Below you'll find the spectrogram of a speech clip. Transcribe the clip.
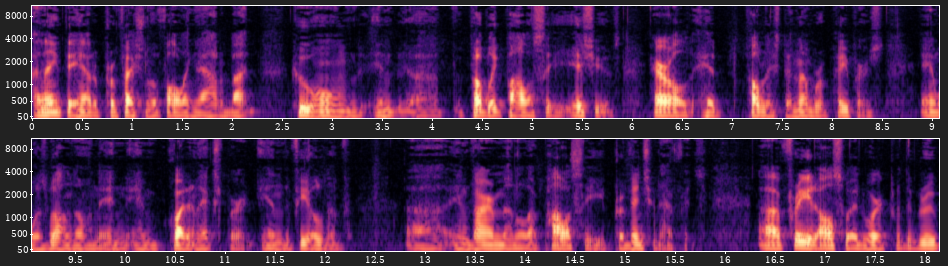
I think they had a professional falling out about who owned in, uh, public policy issues. Harold had published a number of papers and was well known and, and quite an expert in the field of uh, environmental or policy prevention efforts. Uh, Freed also had worked with a group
